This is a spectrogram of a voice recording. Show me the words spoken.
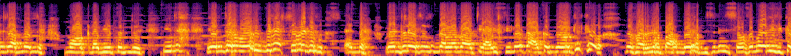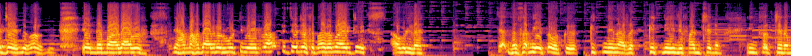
എന്റെ അമ്മ എന്റെ മോക്കടെ ഇന്ന് എന്റെ മോൾ ഇത് രക്ഷപ്പെടും. എന്റെ വെന്റിലേറ്ററിൽ നിന്നുള്ള മാറ്റി ഐ സിയിലോട്ട് ആക്കും നോക്കിക്കോ. എന്ന് പറഞ്ഞപ്പോ അമ്മയെ അമ്മച്ചിന് വിശ്വാസം പോലെ ഇരിക്കട്ടെ എന്ന് പറഞ്ഞു. എന്റെ മാതാവ് ഞാൻ മാതാവിനോട് കൂട്ടി പോയി പ്രാർത്ഥിച്ചതിന്റെ ഫലമായിട്ട് അവളുടെ ചെന്ന സമയത്ത് അവൾക്ക് കിഡ്നി നിറ കിഡ്നിയിൽ ഫങ്ഷനും ഇൻഫെക്ഷനും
